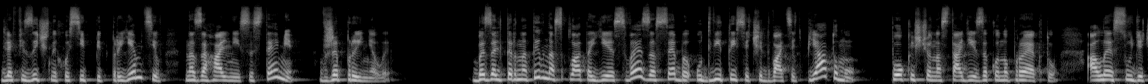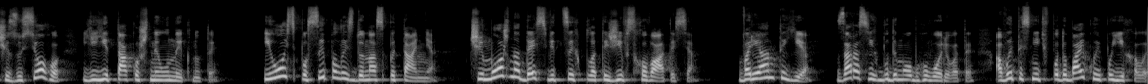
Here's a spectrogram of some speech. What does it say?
для фізичних осіб-підприємців на загальній системі вже прийняли. Безальтернативна сплата ЄСВ за себе у 2025-му поки що на стадії законопроекту, але, судячи з усього, її також не уникнути. І ось посипались до нас питання: чи можна десь від цих платежів сховатися? Варіанти є. Зараз їх будемо обговорювати. А ви тисніть вподобайку і поїхали.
